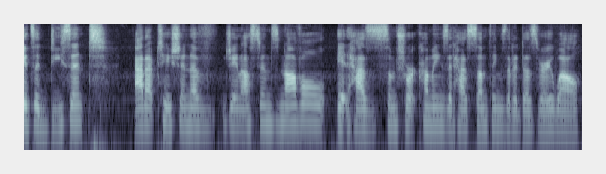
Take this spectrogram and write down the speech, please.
it's a decent adaptation of Jane Austen's novel. It has some shortcomings. It has some things that it does very well.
